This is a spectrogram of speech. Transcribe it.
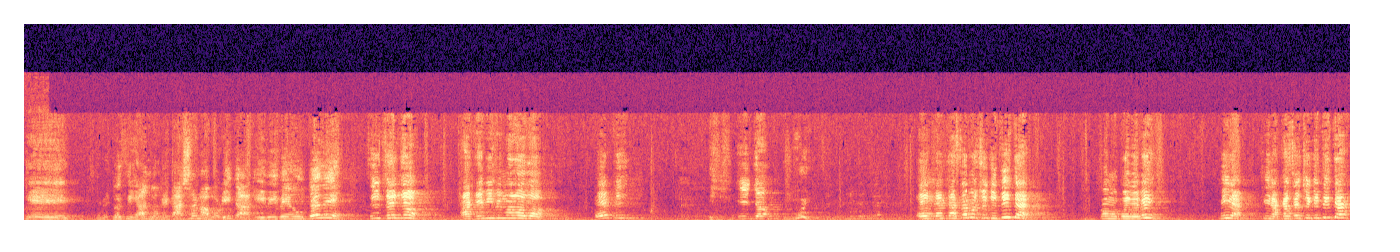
que, que me estoy fijando, qué casa más bonita. ¿Aquí viven ustedes? Sí, señor. Aquí vivimos los dos. Epi y yo. En la casa muy chiquitita. Como puede ver. Mira, si la casa es chiquitita,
